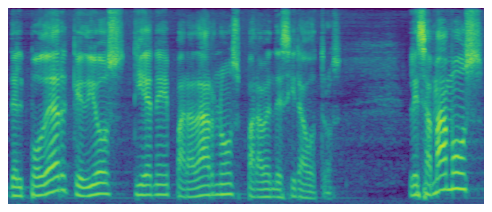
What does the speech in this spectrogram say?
del poder que Dios tiene para darnos, para bendecir a otros. Les amamos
